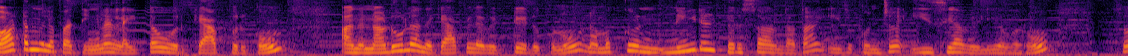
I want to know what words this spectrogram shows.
பாட்டமில் பார்த்தீங்கன்னா லைட்டாக ஒரு கேப் இருக்கும். அந்த நடுவில் அந்த கேப்பில் விட்டு எடுக்கணும். நமக்கு நீடல் பெருசாக இருந்தால் தான் இது கொஞ்சம் ஈஸியாக வெளியே வரும். ஸோ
